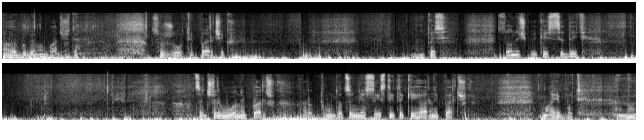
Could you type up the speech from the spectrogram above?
Але будемо бачити. Ось жовтий перчик. Якась сонечко якесь сидить. Це червоний перчик. Ротунда. Це м'ясистий такий гарний перчик. Має бути. Ну.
